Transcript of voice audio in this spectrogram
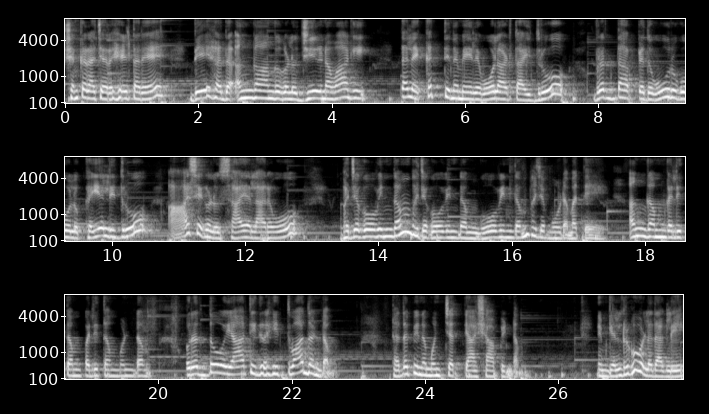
ಶಂಕರಾಚಾರ್ಯ ಹೇಳ್ತಾರೆ, ದೇಹದ ಅಂಗಾಂಗಗಳು ಜೀರ್ಣವಾಗಿ ತಲೆ ಕತ್ತಿನ ಮೇಲೆ ಓಲಾಡ್ತಾ ಇದ್ದರೂ ವೃದ್ಧಾಪ್ಯದ ಊರುಗೋಲು ಕೈಯಲ್ಲಿದ್ದರೂ ಆಸೆಗಳು ಸಾಯಲಾರವು. ಭಜ ಗೋವಿಂದಂ ಭಜ ಗೋವಿಂದಂ ಗೋವಿಂದಂ ಭಜ ಮೂಢಮತೆ ಅಂಗಂ ಗಲಿತಂ, ಫಲಿತಂ, ಮುಂಡಂ. ವೃದ್ಧೋ ಯಾತಿ ಗ್ರಹಿತ್ವಾ ದಂಡಂ. ತದಪಿನ ಮುಂಚತ್ಯಾಶಾಪಿಂಡಂ. ನಿಮಗೆಲ್ರಿಗೂ ಒಳ್ಳೆಯದಾಗಲಿ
